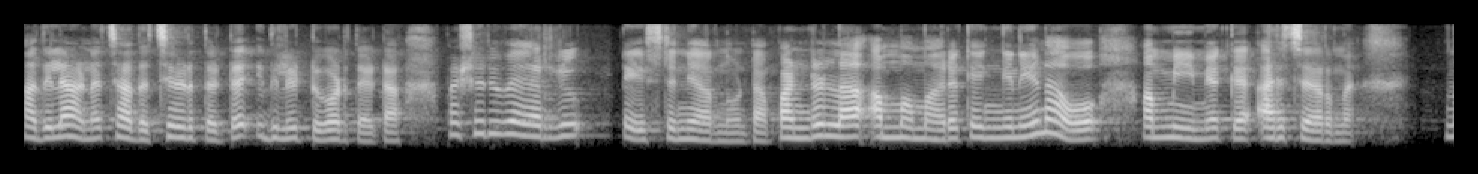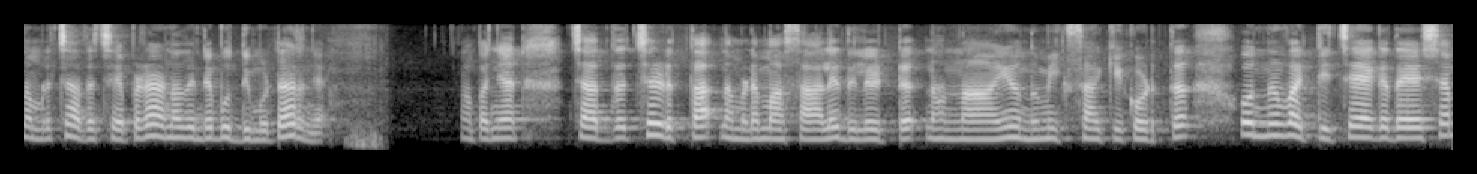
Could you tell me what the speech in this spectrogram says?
അതിലാണ് ചതച്ചെടുത്തിട്ട് ഇതിലിട്ട് കൊടുത്തേട്ടാ. പക്ഷെ ഒരു വേറൊരു ടേസ്റ്റ് തന്നെയായിരുന്നു കേട്ടോ. പണ്ടുള്ള അമ്മമാരൊക്കെ എങ്ങനെയാണാവോ അമ്മീമ്മയൊക്കെ അരച്ചേർന്ന്. നമ്മൾ ചതച്ചപ്പോഴാണ് അതിന്റെ ബുദ്ധിമുട്ട് അറിഞ്ഞത്. അപ്പം ഞാൻ ചതച്ചെടുത്ത നമ്മുടെ മസാല ഇതിലിട്ട് നന്നായി ഒന്ന് മിക്സാക്കി കൊടുത്ത് ഒന്ന് വറ്റിച്ച് ഏകദേശം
